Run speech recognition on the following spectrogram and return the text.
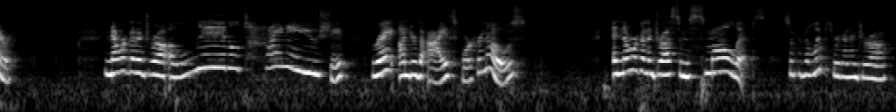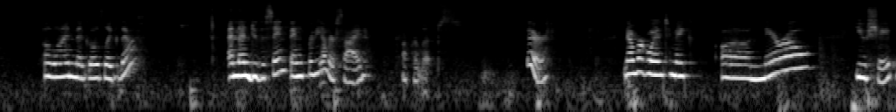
There. Now we're gonna draw a little tiny U shape right under the eyes for her nose. And then we're gonna draw some small lips. So for the lips, we're gonna draw a line that goes like that. And then do the same thing for the other side of her lips. There. Now we're going to make a narrow U shape,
